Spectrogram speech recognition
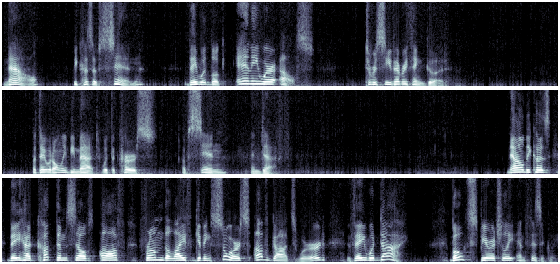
Now, because of sin, they would look anywhere else to receive everything good. But they would only be met with the curse of sin and death. Now, because they had cut themselves off from the life giving source of God's word, they would die, both spiritually and physically.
